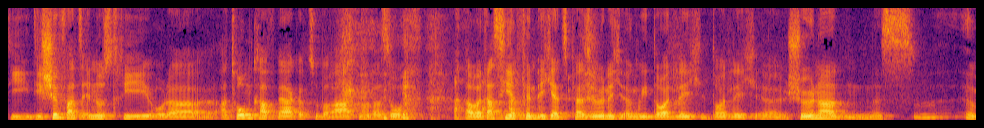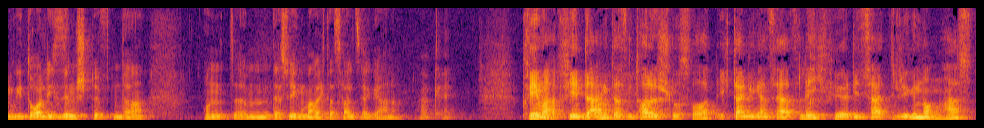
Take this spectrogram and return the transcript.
die, die Schifffahrtsindustrie oder Atomkraftwerke zu beraten oder so. Aber das hier finde ich jetzt persönlich irgendwie deutlich, deutlich äh, schöner, ist irgendwie deutlich sinnstiftender. Und ähm, deswegen mache ich das halt sehr gerne. Okay. Prima, vielen Dank, das ist ein tolles Schlusswort. Ich danke dir ganz herzlich für die Zeit, die du dir genommen hast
